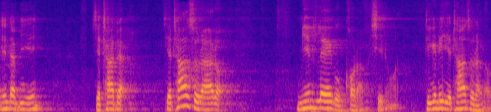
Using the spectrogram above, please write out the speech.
မြင်းတပ်ပြီးရင်ယထာတပ်ယထာဆိုတာကတော့မြင်းလှဲကိုခေါ်တာပါရှေ့တုန်းက ဒီကနေ့ယထာဆိုတာတော့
